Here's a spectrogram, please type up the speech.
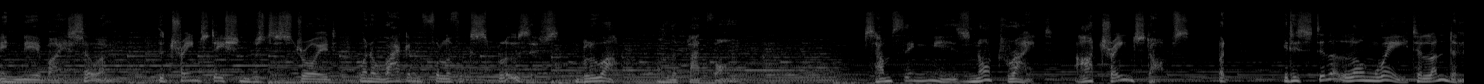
In nearby Soham, the train station was destroyed when a wagon full of explosives blew up on the platform. Something is not right. Our train stops, but it is still a long way to London.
